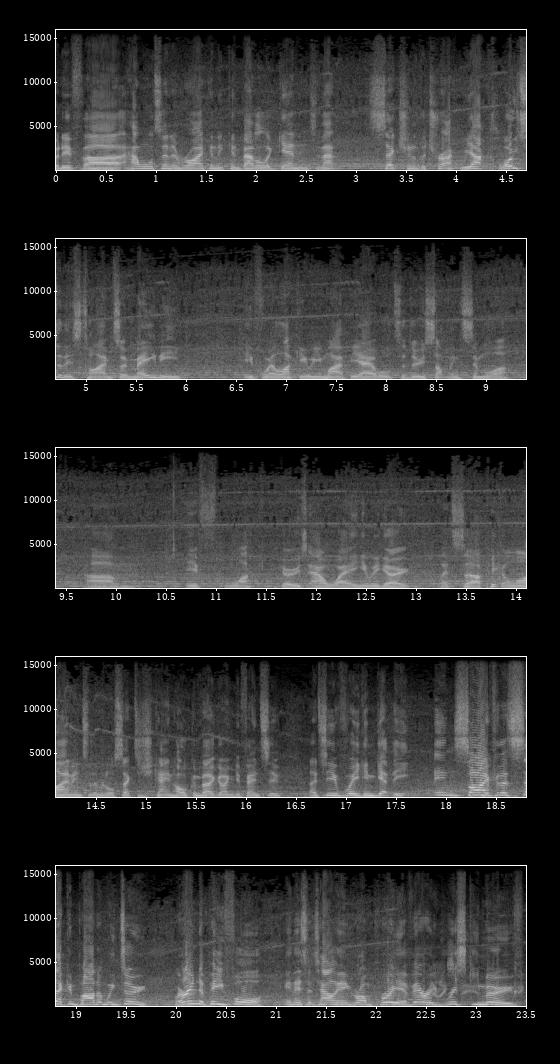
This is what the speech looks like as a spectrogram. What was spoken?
But if uh, Hamilton and Raikkonen can battle again into that section of the track, we are closer this time, so maybe if we're lucky, we might be able to do something similar um, if luck goes our way. Here we go. Let's uh, pick a line into the middle sector chicane. Hulkenberg going defensive. Let's see if we can get the inside for the second part, and we do. We're into P4 in this Italian Grand Prix. A very risky move,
